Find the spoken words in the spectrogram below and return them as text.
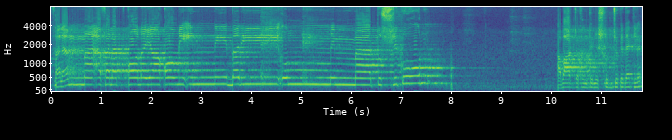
فلما افلت قال يا قوم اني بريء مما تشركون আবার যখন তিনি সূর্যকে দেখলেন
